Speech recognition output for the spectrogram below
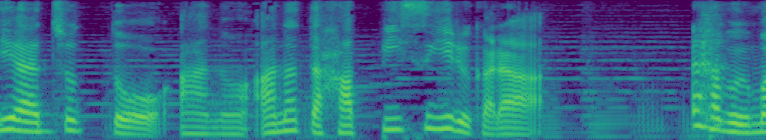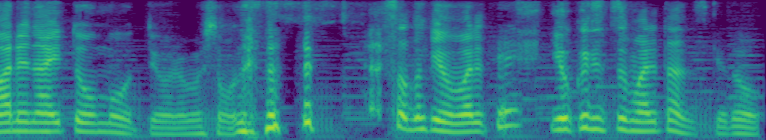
いや、ちょっと、あの、あなたハッピーすぎるから、多分生まれないと思うって言われましたもんね。その時生まれてえ、翌日生まれたんですけど、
